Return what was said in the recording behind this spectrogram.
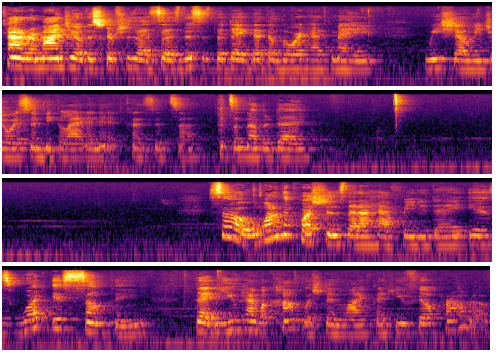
kind of reminds you of the scripture that says, "This is the day that the Lord hath made; we shall rejoice and be glad in it," because it's a it's another day. So one of the questions that I have for you today is what is something that you have accomplished in life that you feel proud of?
